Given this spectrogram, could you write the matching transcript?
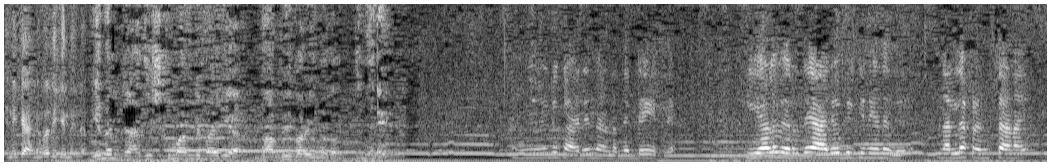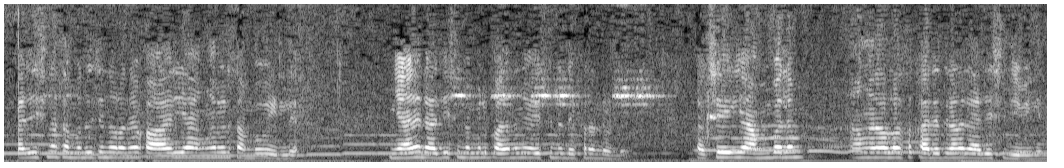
എനിക്ക് അനുവദിക്കുന്നില്ല. എന്നാൽ രാജേഷ് കുമാറിന്റെ ഭാര്യ ഭവ്യ പറയുന്നത് ഇങ്ങനെ. അങ്ങനെ ഒരു കാര്യം നടന്നിട്ടേ ഇല്ല. ഇയാൾ വെറുതെ ആരോപിക്കുന്നതാണ് നല്ല ഫ്രണ്ട്സ് ആണ്. രാജേഷിനെ സംബന്ധിച്ചെന്ന് പറഞ്ഞാൽ ഭാര്യ അങ്ങനെ ഒരു സംഭവം ഇല്ല. ഞാനും രാജേഷും തമ്മിൽ പതിനഞ്ച് വയസ്സിന്റെ ഡിഫറന്റ് ഉണ്ട്. പക്ഷേ ഈ അമ്പലം അങ്ങനെയുള്ള കാര്യത്തിലാണ് രാജേഷ് ജീവിക്കുന്നത്.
